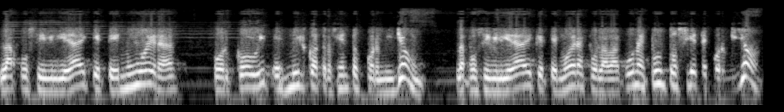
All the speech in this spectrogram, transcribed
la posibilidad de que te mueras por COVID es 1.400 por millón. La posibilidad de que te mueras por la vacuna es 0.7 por millón.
